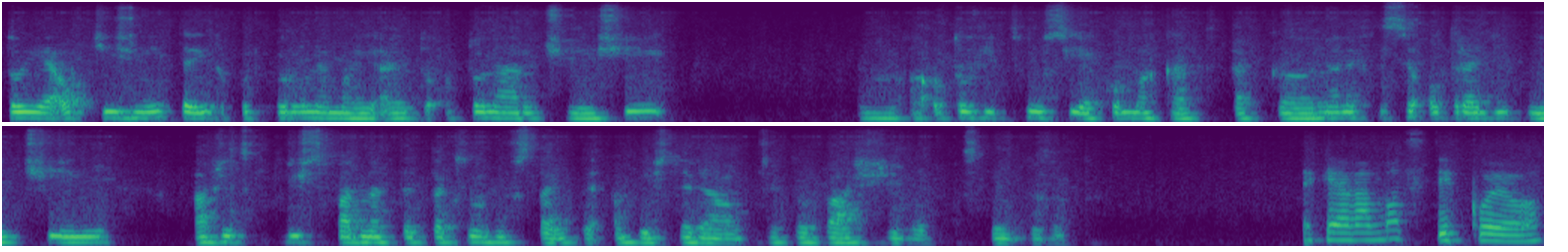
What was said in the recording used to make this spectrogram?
to je obtížný, který tu podporu nemají a je to o to náročnější a o to víc musí jako makat, tak nenechte se odradit ničím a vždycky, když spadnete, tak znovu vstaňte a běžte dál, protože to váš život a stojí to za to. Tak já vám moc děkuju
